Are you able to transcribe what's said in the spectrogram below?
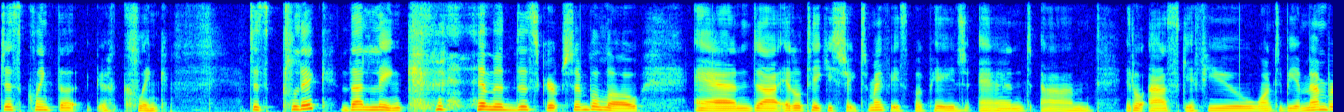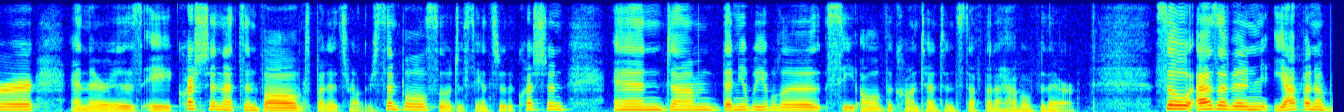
just clink the uh, clink just click the link in the description below and uh, it'll take you straight to my Facebook page and um, it'll ask if you want to be a member and there is a question that's involved but it's rather simple so just answer the question and um, then you'll be able to see all of the content and stuff that I have over there. So as I've been yapping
